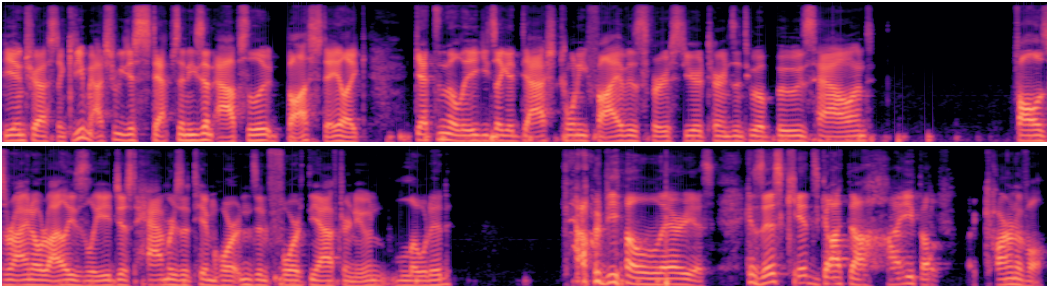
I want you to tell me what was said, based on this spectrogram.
be interesting. Can you imagine if he just steps in? He's an absolute bust, eh? Like gets in the league, he's like a dash twenty five his first year, turns into a booze hound, follows Ryan O'Reilly's lead, just hammers a Tim Hortons in fourth the afternoon, loaded. That would be hilarious because this kid's got the hype of a carnival.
